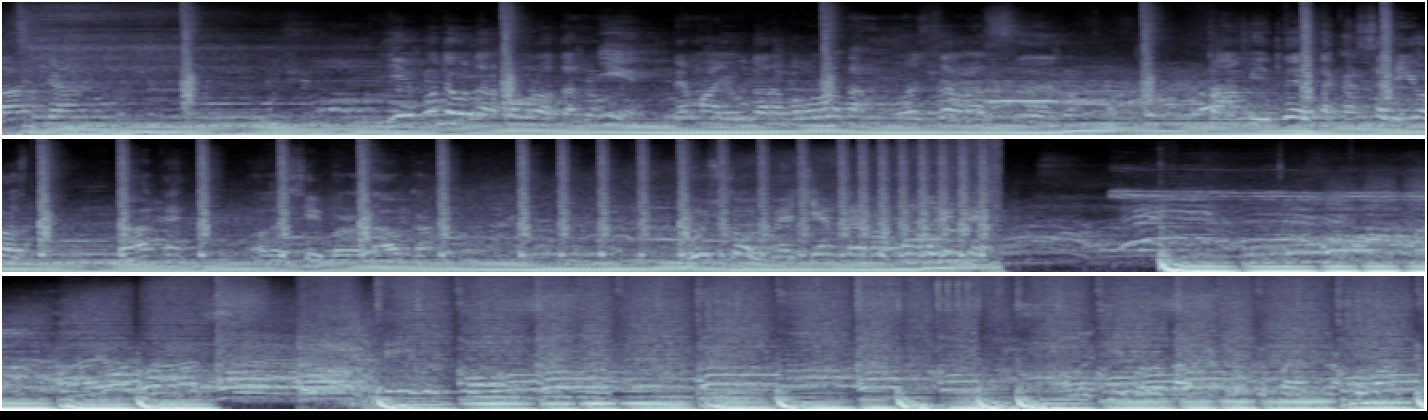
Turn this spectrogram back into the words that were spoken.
подача. Є буде удар по воротах? Ні, немає удара по воротах. Ось зараз е, там іде така серйозна. Дати. Олексій Бородавка. Гусько з м'ячем треба полити. Е, Олексій Бородавка трохи перестрахувався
